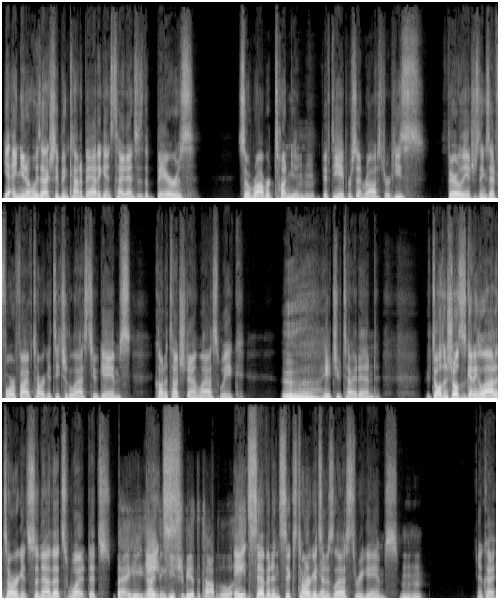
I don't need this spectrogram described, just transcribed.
Yeah, and you know who's actually been kind of bad against tight ends is the Bears. So Robert Tonyan, 58% rostered. He's fairly interesting. He's had four or five targets each of the last two games. Caught a touchdown last week. Ugh, hate you, tight end. Dalton Schultz is getting a lot of targets. So now that's what? That's That he, I think he should be at the top of the list. eight, seven, and six targets in yeah. his last three games. hmm Okay.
